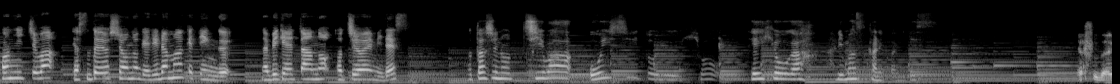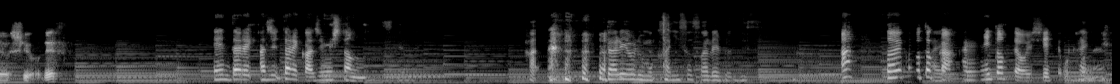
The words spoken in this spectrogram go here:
こんにちは。安田義雄のゲリラマーケティング。ナビゲーターのとちおえみです。私の血は美味しいという表定評があります金上です。安田義雄です。え誰味誰か味見したの？はい。誰よりも蚊に刺されるんです。そういうことか、はい。蚊にとって美味しいってことはい。ね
